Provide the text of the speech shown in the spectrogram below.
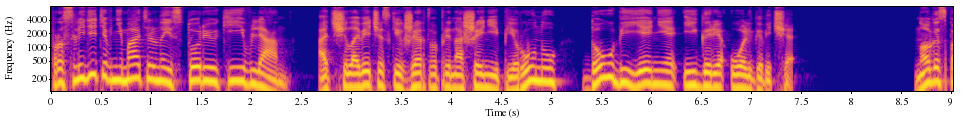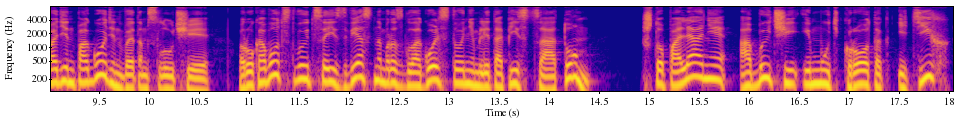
Проследите внимательно историю киевлян от человеческих жертвоприношений Перуну до убиения Игоря Ольговича. Но господин Погодин в этом случае руководствуется известным разглагольствованием летописца о том, поляне обычай и муть кроток и тих,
